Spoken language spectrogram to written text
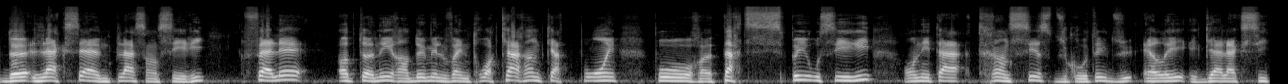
de l'accès à une place en série. Fallait obtenir en 2023 44 points pour euh, participer aux séries. On est à 36 du côté du LA Galaxy.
